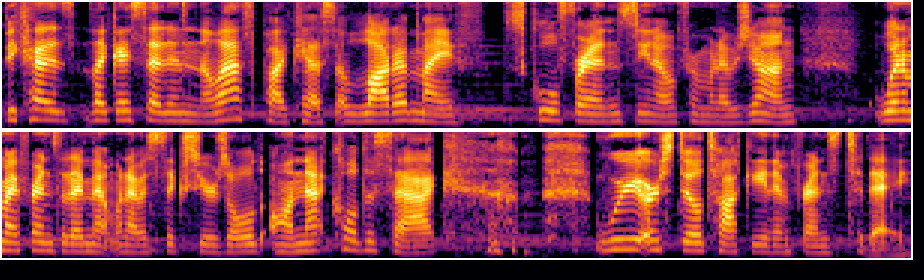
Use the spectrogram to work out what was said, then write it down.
because, like I said in the last podcast, a lot of my school friends, you know, from when I was young, one of my friends that I met when I was six years old on that cul de sac, we are still talking and friends today.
